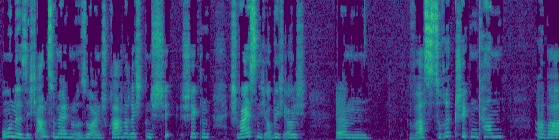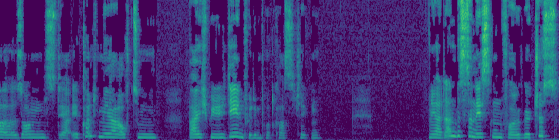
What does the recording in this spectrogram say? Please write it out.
ohne sich anzumelden oder so, einen Sprachnachrichten sch schicken. Ich weiß nicht, ob ich euch ähm, was zurückschicken kann, aber sonst, ja, ihr könnt mir ja auch zum Beispiel Ideen für den Podcast schicken. Ja, dann bis zur nächsten Folge. Tschüss.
